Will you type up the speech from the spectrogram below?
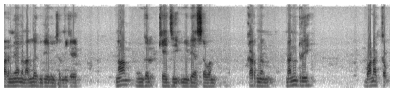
அருமையான நல்ல வீடியோவில் சந்திக்கிறேன். நான் உங்கள் கேஜி மீடியா செவன் கர்ணன். நன்றி. வணக்கம்.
